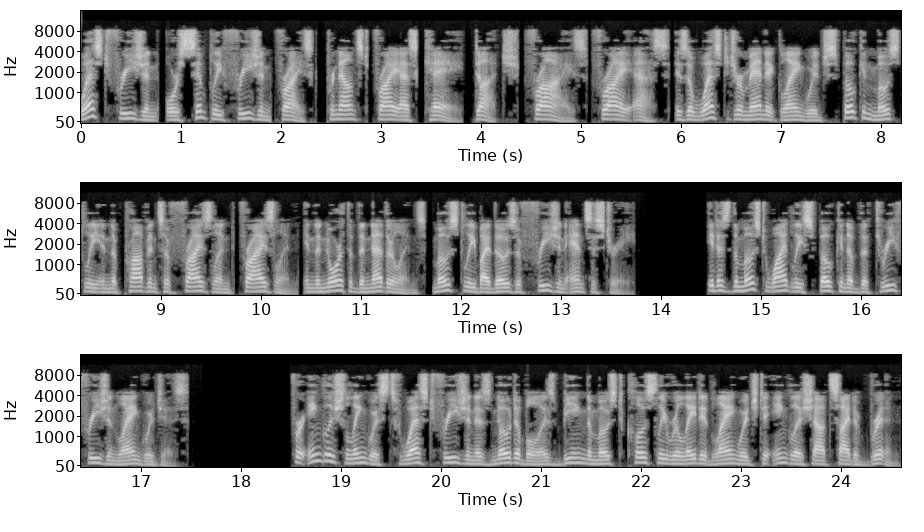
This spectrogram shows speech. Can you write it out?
West Frisian, or simply Frisian Fraisk, pronounced Fry Dutch, Fries Fry is a West Germanic language spoken mostly in the province of Friesland, Friesland in the north of the Netherlands, mostly by those of Frisian ancestry. It is the most widely spoken of the three Frisian languages. For English linguists West Frisian is notable as being the most closely related language to English outside of Britain.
